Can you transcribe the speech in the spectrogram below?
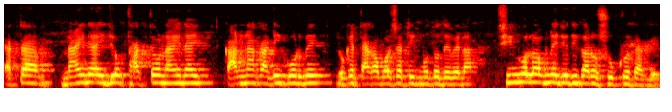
একটা নাই নাই যোগ, থাকতেও নাই নাই কান্নাকাটি করবে, লোকের টাকা পয়সা ঠিক মতো দেবে না। সিংহ লগ্নে যদি কারও শুক্র থাকে,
